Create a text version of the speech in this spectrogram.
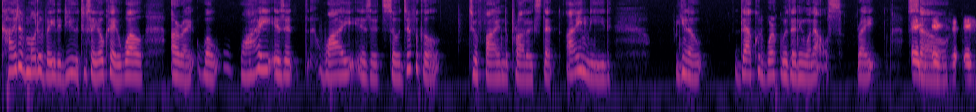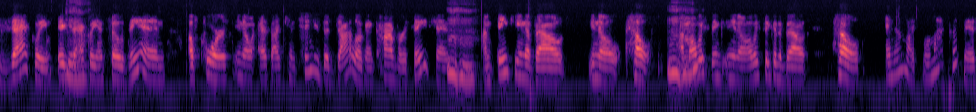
kind of motivated you to say, okay, well, all right, well, why is it why is it so difficult to find the products that I need, you know, that could work with anyone else, right? So, Ex- exactly, exactly. Yeah. And so then, of course, you know, as I continue the dialogue and conversation, mm-hmm. I'm thinking about, you know, health. Mm-hmm. I'm always thinking, you know, always thinking about health. And I'm like, well, my goodness,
